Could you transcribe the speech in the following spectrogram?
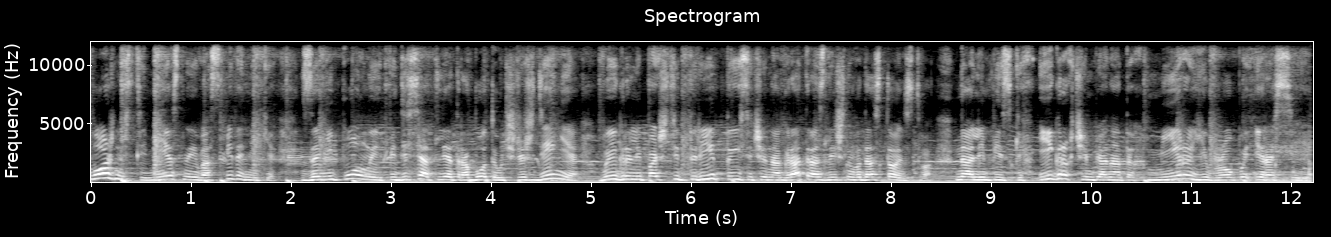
Сложности местные воспитанники за неполные 50 лет работы учреждения выиграли почти 3000 наград различного достоинства на Олимпийских играх, чемпионатах мира, Европы и России.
